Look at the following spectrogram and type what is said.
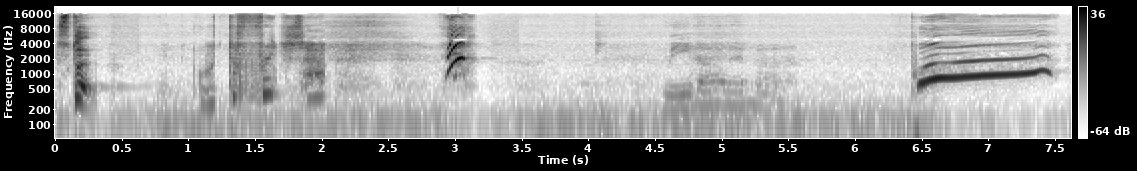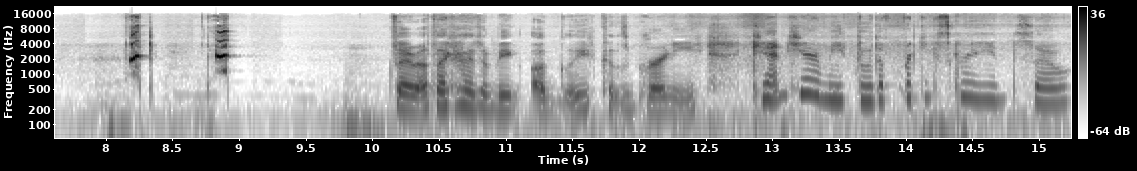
stop. What the frick just happened? Me darling, Sorry about that, guys. I'm being ugly because Granny can't hear me through the freaking screen, so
